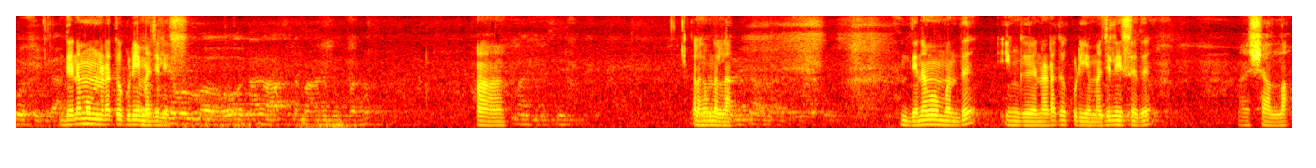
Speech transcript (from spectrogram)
போட்டிக்கலாம் தினமும் நடக்கக்கூடிய மஜ்லிஸ். ஆ. தினமும் வந்து இங்கு நடக்கக்கூடிய மஜ்லிஸ் இது. மாஷா அல்லாஹ்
